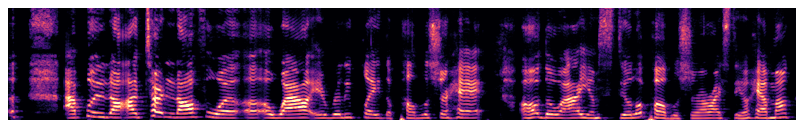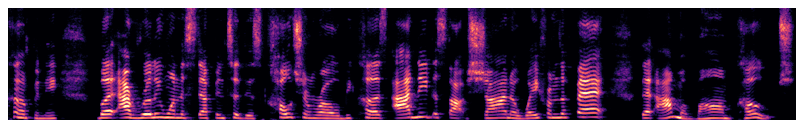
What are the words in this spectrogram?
I put it on, I turned it off for a, a, while and really played the publisher hat. Although I am still a publisher, or I still have my company, but I really want to step into this coaching role because I need to stop shying away from the fact that I'm a bomb coach.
